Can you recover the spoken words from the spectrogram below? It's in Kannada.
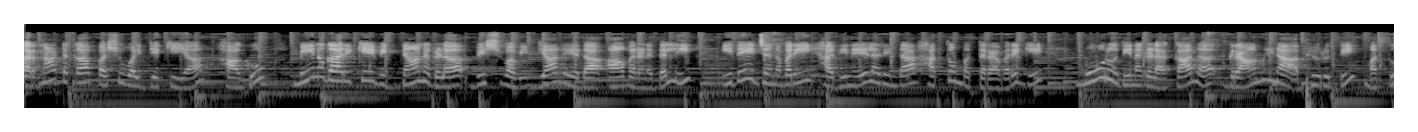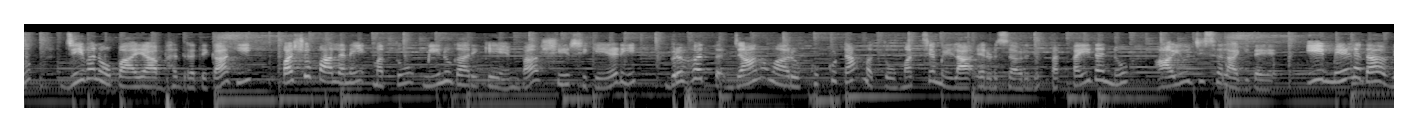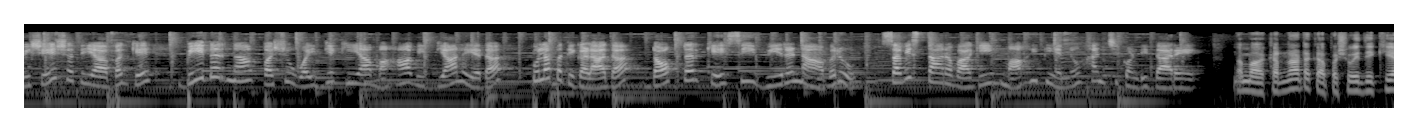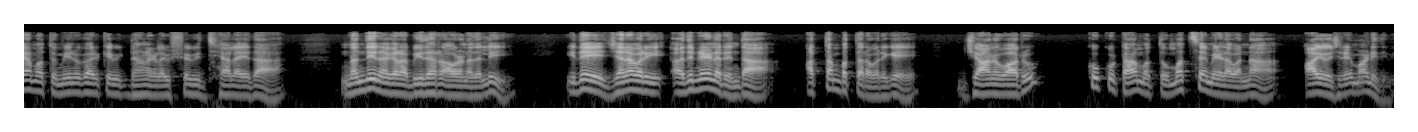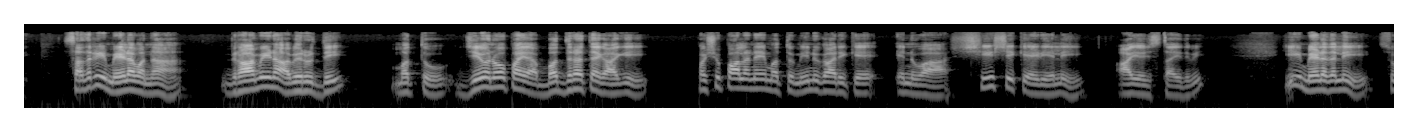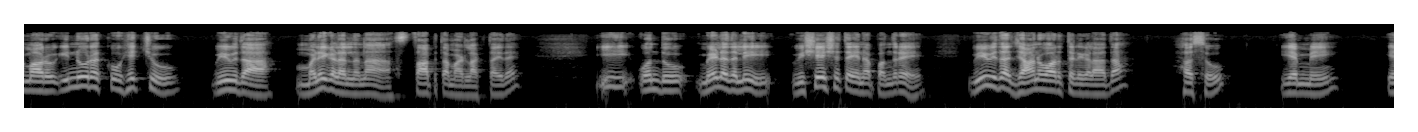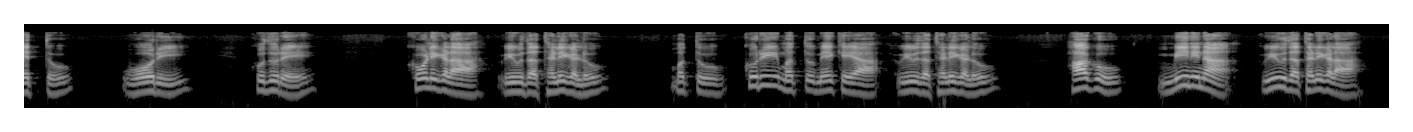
ಕರ್ನಾಟಕ ಪಶುವೈದ್ಯಕೀಯ ಹಾಗೂ ಮೀನುಗಾರಿಕೆ ವಿಜ್ಞಾನಗಳ ವಿಶ್ವವಿದ್ಯಾಲಯದ ಆವರಣದಲ್ಲಿ ಇದೇ ಜನವರಿ ಹದಿನೇಳರಿಂದ ಹತ್ತೊಂಬತ್ತರವರೆಗೆ ಮೂರು ದಿನಗಳ ಕಾಲ ಗ್ರಾಮೀಣ ಅಭಿವೃದ್ಧಿ ಮತ್ತು ಜೀವನೋಪಾಯ ಭದ್ರತೆಗಾಗಿ ಪಶುಪಾಲನೆ ಮತ್ತು ಮೀನುಗಾರಿಕೆ ಎಂಬ ಶೀರ್ಷಿಕೆಯಡಿ ಬೃಹತ್ ಜಾನುವಾರು ಕುಕ್ಕುಟ ಮತ್ತು ಮತ್ಸ್ಯಮೇಳ ಎರಡು ಸಾವಿರದ ಇಪ್ಪತ್ತೈದನ್ನು ಆಯೋಜಿಸಲಾಗಿದೆ. ಈ ಮೇಳದ ವಿಶೇಷತೆಯ ಬಗ್ಗೆ ಬೀದರ್ನ ಪಶು ವೈದ್ಯಕೀಯ ಮಹಾವಿದ್ಯಾಲಯದ ಕುಲಪತಿಗಳಾದ ಡಾಕ್ಟರ್ ಕೆಸಿ ವೀರಣ್ಣ ಅವರು ಸವಿಸ್ತಾರವಾಗಿ ಮಾಹಿತಿಯನ್ನು ಹಂಚಿಕೊಂಡಿದ್ದಾರೆ. ನಮ್ಮ ಕರ್ನಾಟಕ ಪಶುವೈದ್ಯಕೀಯ ಮತ್ತು ಮೀನುಗಾರಿಕೆ ವಿಜ್ಞಾನಗಳ ವಿಶ್ವವಿದ್ಯಾಲಯದ ನಂದಿನಗರ ಬೀದರ್ ಆವರಣದಲ್ಲಿ ಇದೇ ಜನವರಿ ಹದಿನೇಳರಿಂದ ಹತ್ತೊಂಬತ್ತರವರೆಗೆ ಜಾನುವಾರು, ಕುಕ್ಕುಟ ಮತ್ತು ಮತ್ಸ್ಯ ಮೇಳವನ್ನು ಆಯೋಜನೆ ಮಾಡಿದ್ದೀವಿ ಸದರಿ ಮೇಳವನ್ನು ಗ್ರಾಮೀಣ ಅಭಿವೃದ್ಧಿ ಮತ್ತು ಜೀವನೋಪಾಯ ಭದ್ರತೆಗಾಗಿ ಪಶುಪಾಲನೆ ಮತ್ತು ಮೀನುಗಾರಿಕೆ ಎನ್ನುವ ಶೀರ್ಷಿಕೆ ಅಡಿಯಲ್ಲಿ ಆಯೋಜಿಸ್ತಾ ಇದ್ದೀವಿ. ಈ ಮೇಳದಲ್ಲಿ ಸುಮಾರು ಇನ್ನೂರಕ್ಕೂ ಹೆಚ್ಚು ವಿವಿಧ ಮಳಿಗಳನ್ನು ಸ್ಥಾಪಿತ ಮಾಡಲಾಗ್ತಾ ಇದೆ. ಈ ಒಂದು ಮೇಳದಲ್ಲಿ ವಿಶೇಷತೆ ಏನಪ್ಪ ಅಂದರೆ ವಿವಿಧ ಜಾನುವಾರು ತಳಿಗಳಾದ ಹಸು, ಎಮ್ಮೆ, ಎತ್ತು, ಓರಿ, ಕುದುರೆ, ಕೋಳಿಗಳ ವಿವಿಧ ತಳಿಗಳು ಮತ್ತು ಕುರಿ ಮತ್ತು ಮೇಕೆಯ ವಿವಿಧ ತಳಿಗಳು ಹಾಗೂ ಮೀನಿನ ವಿವಿಧ ತಳಿಗಳ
